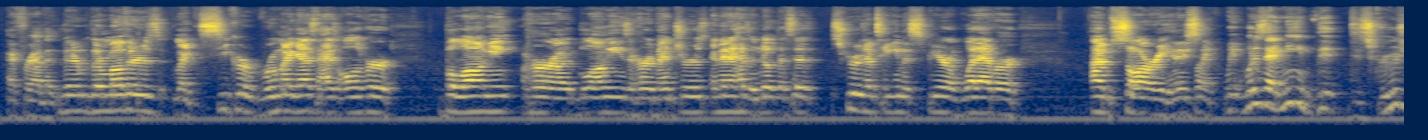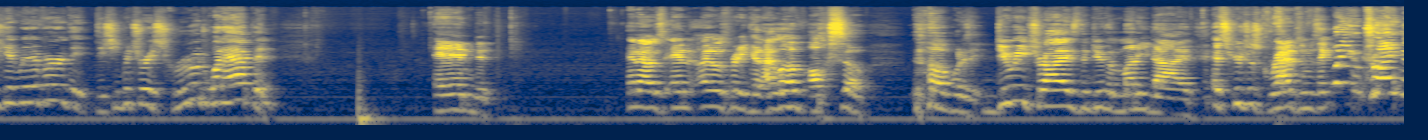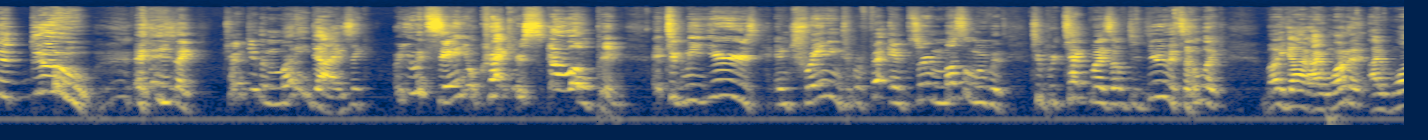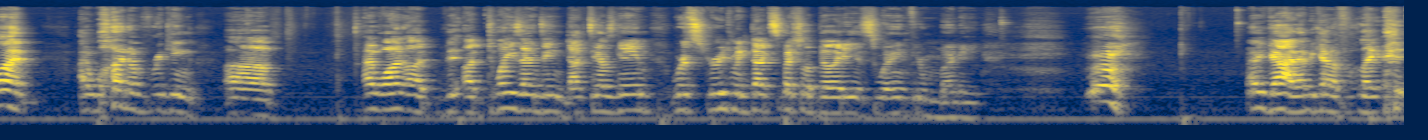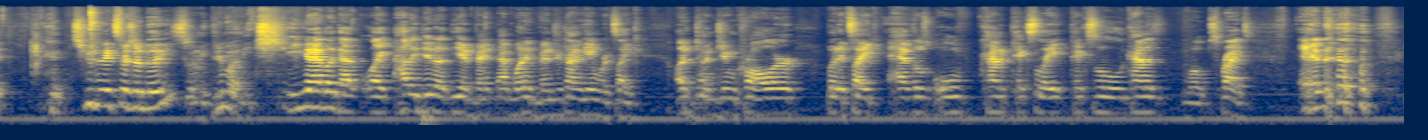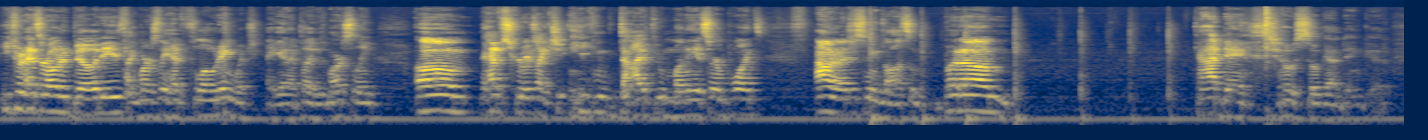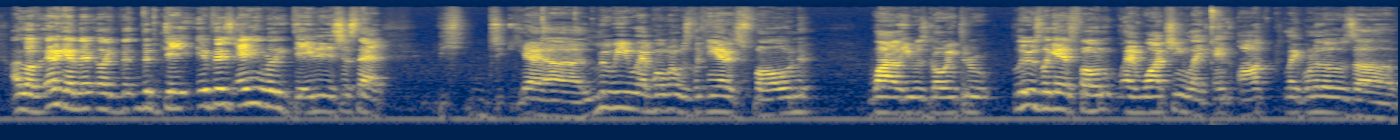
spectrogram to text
I forgot that their their mother's like secret room, I guess, that has all of her belonging her uh, belongings and her adventures, and then it has a note that says, "Scrooge, I'm taking the spear of whatever." I'm sorry. And it's like, wait, what does that mean? Did, did Scrooge get rid of her? Did, did she betray Scrooge? What happened? And and I was and it was pretty good. I love also. Oh, what is it? Dewey tries to do the money dive, and Scrooge just grabs him. He's like, "What are you trying to do?" And he's like, "Trying to do the money dive." He's like, "Are you insane? You'll crack your skull open." It took me years and training to perfect and certain muscle movements to protect myself to do this. I'm like, my God, I want it. I want, I want a freaking, uh, I want a, a 2017 DuckTales game where Scrooge McDuck's special ability is swimming through money. my God, that'd be kind of like Scrooge McDuck's special ability swimming through money. You can have like that, like how they did a, the event that one Adventure Time game where it's like a dungeon crawler, but it's like have those old kind of pixelate pixel kind of well sprites and each one has their own abilities. Like Marceline had floating, which again I played as Marceline. Um, have Scrooge like she, he can dive through money at certain points. I don't know, it just seems awesome. But um, god dang, this show is so goddamn good. I love it. And again, like the, the date. If there's anything really dated, it's just that. Yeah, uh, Louie at one point was looking at his phone while he was going through. Louie was looking at his phone and watching like an like one of those uh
